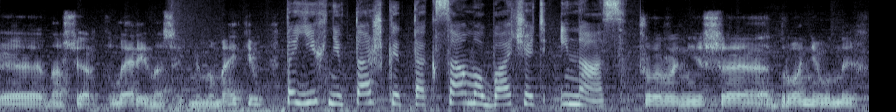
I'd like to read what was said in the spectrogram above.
е, нашої артилерії, наших мінометів. Та їхні пташки так само бачать і нас. Що раніше дронів у них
